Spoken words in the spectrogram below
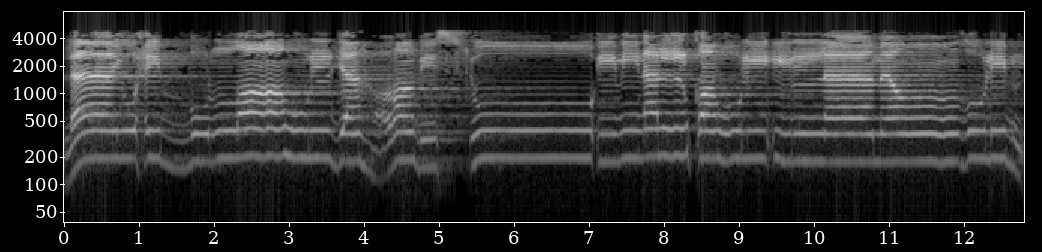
لا يحب الله الجهر بالسوء من القول إلا من ظلم.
